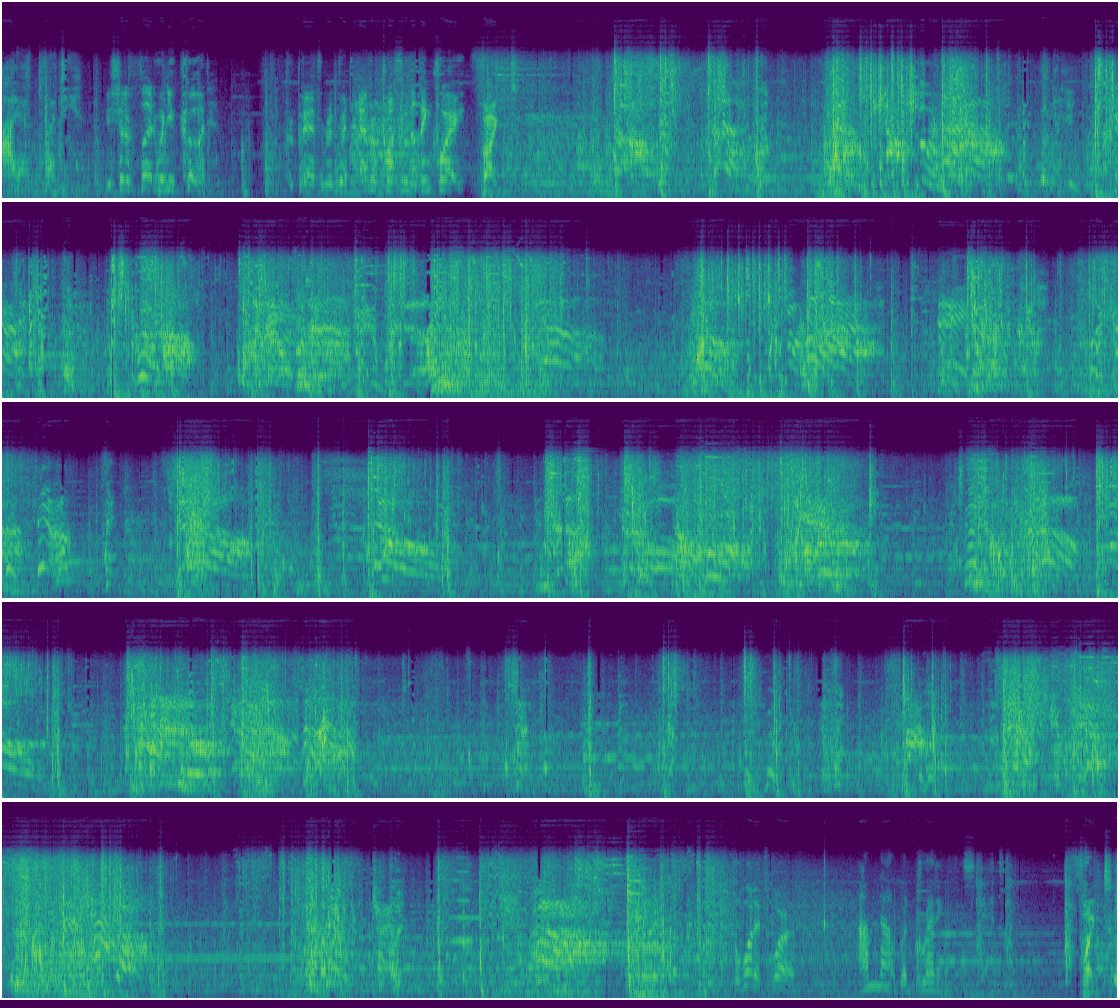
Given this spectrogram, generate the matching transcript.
I have plenty. You should have fled when you could prepare to regret ever crossing the Lin Kuei. Fight! Uh, uh, uh, regretting this yet. Fight.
